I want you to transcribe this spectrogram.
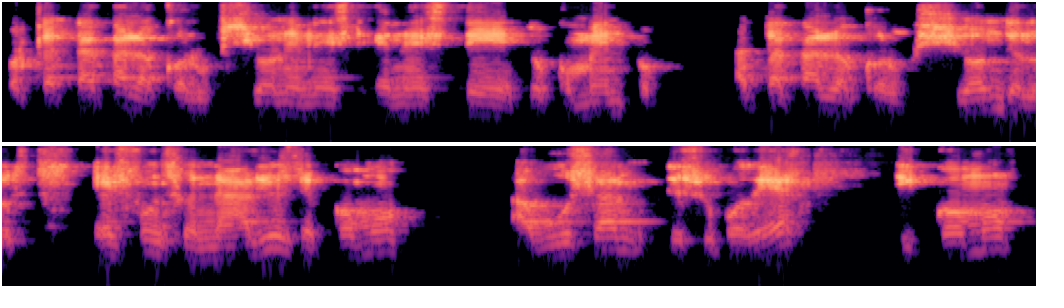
porque ataca la corrupción en este, en este documento, ataca la corrupción de los funcionarios, de cómo abusan de su poder y cómo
